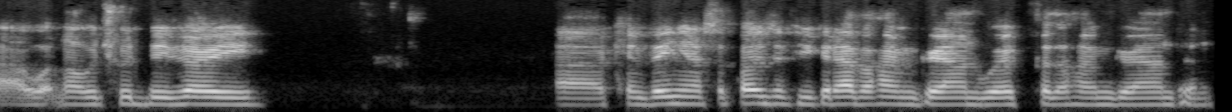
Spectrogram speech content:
uh, whatnot, which would be very uh, convenient, I suppose, if you could have a home ground, work for the home ground, and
